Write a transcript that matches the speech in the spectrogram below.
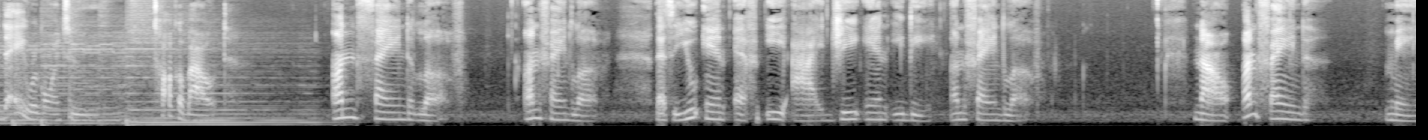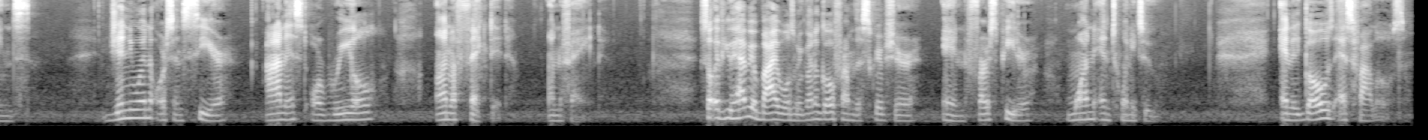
today we're going to talk about unfeigned love. Unfeigned love. That's U N F E I G N E D. Unfeigned love. Now, unfeigned means genuine or sincere, honest or real, unaffected, unfeigned. So if you have your Bibles, we're going to go from the scripture in 1 Peter 1 and 22. And it goes as follows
